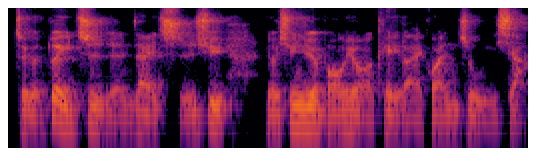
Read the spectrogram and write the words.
这个对峙仍在持续。有兴趣的朋友可以来关注一下。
